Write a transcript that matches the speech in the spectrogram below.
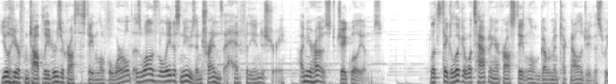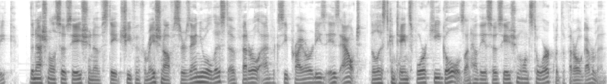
You'll hear from top leaders across the state and local world, as well as the latest news and trends ahead for the industry. I'm your host, Jake Williams. Let's take a look at what's happening across state and local government technology this week. The National Association of State Chief Information Officers annual list of federal advocacy priorities is out. The list contains four key goals on how the association wants to work with the federal government.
